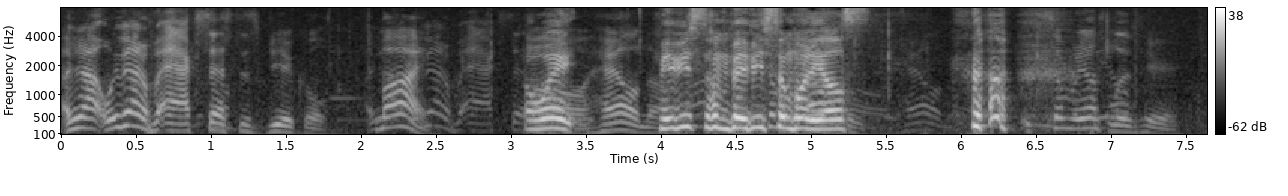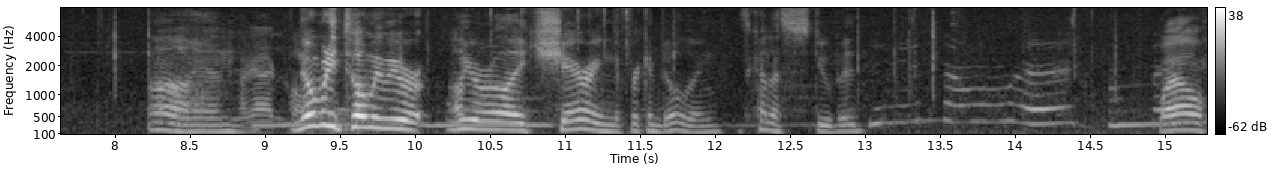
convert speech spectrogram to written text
I'm not, we gotta access this vehicle. It's mine. Oh, wait. Oh, hell no. Maybe some maybe somebody else. Somebody else lives here. Oh man. I gotta call Nobody told me we were we were like sharing the freaking building. It's kind of stupid. Well,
